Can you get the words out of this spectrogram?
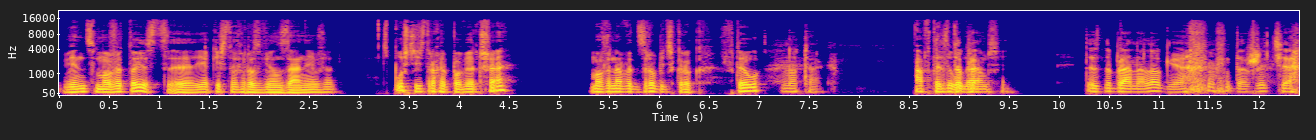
Więc może to jest e, jakieś też rozwiązanie, że spuścić trochę powietrze może nawet zrobić krok w tył. No tak. A wtedy uda dobra, nam się. To jest dobra analogia do życia.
